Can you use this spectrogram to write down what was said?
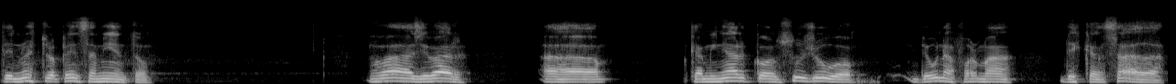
de nuestro pensamiento. Nos va a llevar a caminar con su yugo de una forma descansada,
